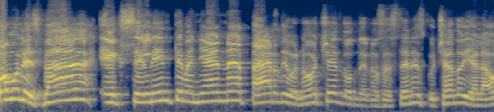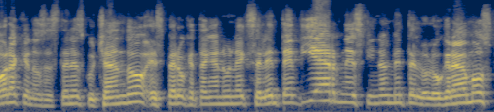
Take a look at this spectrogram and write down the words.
¿Cómo les va? Excelente mañana, tarde o noche, donde nos estén escuchando y a la hora que nos estén escuchando. Espero que tengan un excelente viernes. Finalmente lo logramos.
